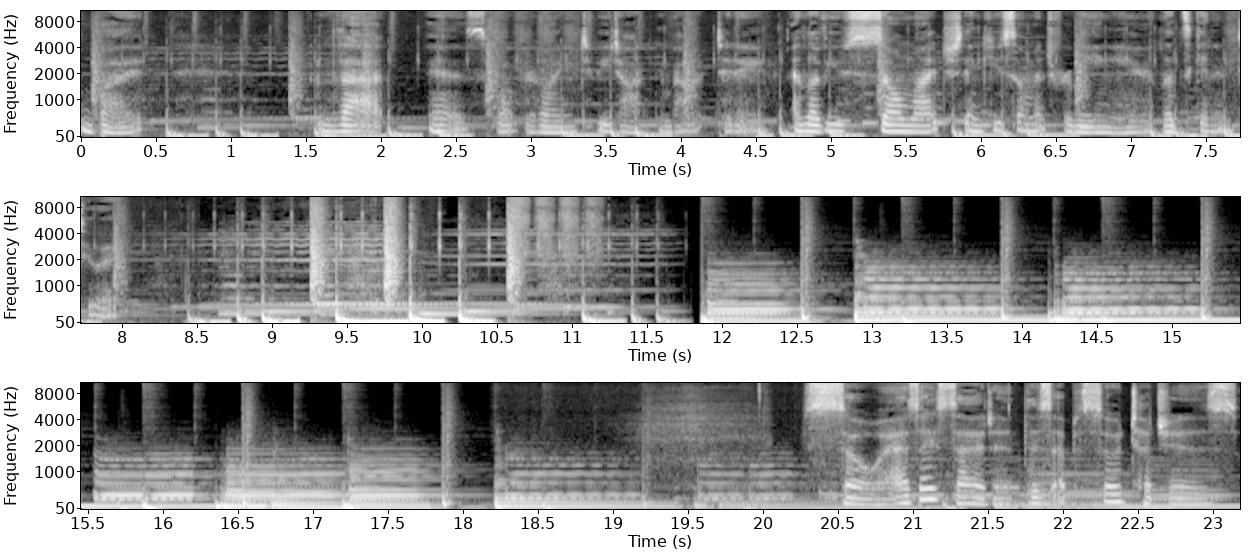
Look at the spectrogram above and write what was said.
but that is what we're going to be talking about today. I love you so much. Thank you so much for being here. Let's get into it. So, as I said, this episode touches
